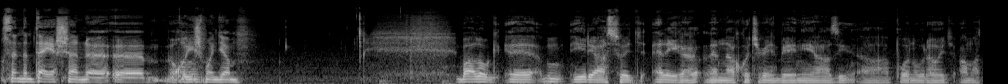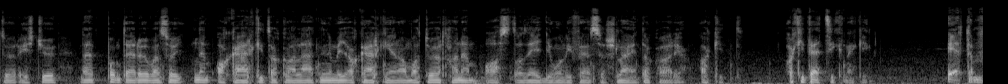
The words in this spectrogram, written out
szerintem teljesen, hogy is mondjam, Balog eh, írja azt, hogy elég lenne akkor csak egy az, a pornóra, hogy amatőr és cső, de hát pont erről van szó, hogy nem akárkit akar látni, nem egy akárkilyen amatőrt, hanem azt az egy OnlyFans-es lányt akarja, akit, aki tetszik neki. Értem.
